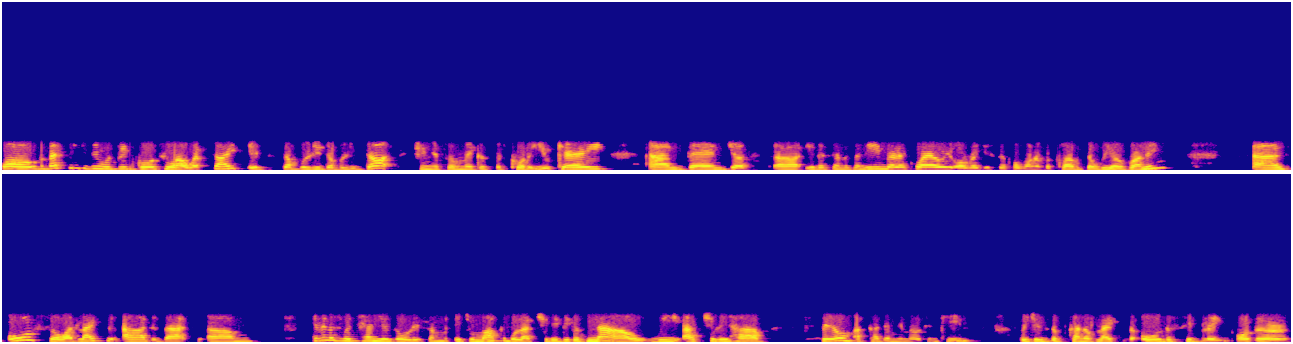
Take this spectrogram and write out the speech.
Well, the best thing to do would be to go to our website. It's www.juniorfilmmakers.co.uk, and then just uh, either send us an email inquiry or register for one of the clubs that we are running. And also, I'd like to add that um, even as we're 10 years old, it's, um, it's remarkable actually because now we actually have Film Academy Milton Keynes, which is the kind of like the older sibling or the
